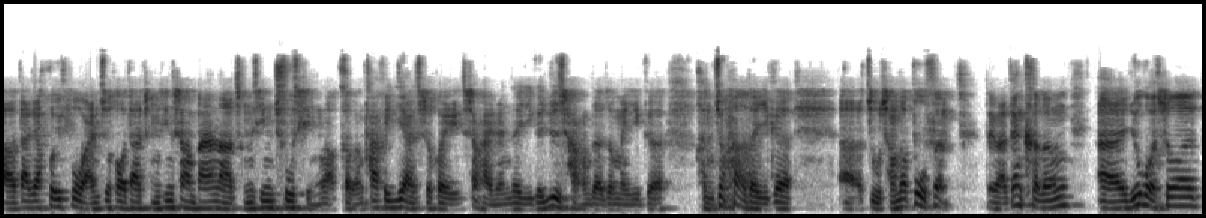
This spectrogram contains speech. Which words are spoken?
呃，大家恢复完之后，大家重新上班了，重新出行了，可能咖啡依然是会上海人的一个日常的这么一个很重要的一个呃组成的部分，对吧？但可能呃，如果说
